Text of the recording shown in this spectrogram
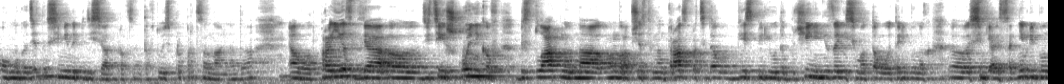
а у многодетных семей на 50%, то есть пропорционально. Да? А вот. Проезд для э, детей-школьников бесплатный на ну, общественном транспорте да, весь период обучения, независимо от того, это ребенок, э, семья с одним ребенком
